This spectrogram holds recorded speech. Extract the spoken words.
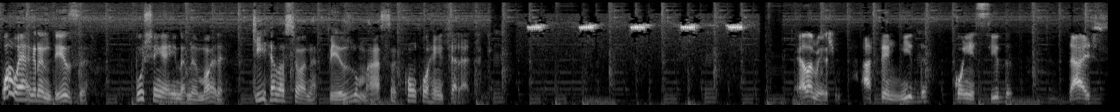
Qual é a grandeza? Puxem aí na memória que relaciona peso, massa com corrente elétrica. Ela mesma, a temida, conhecida das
